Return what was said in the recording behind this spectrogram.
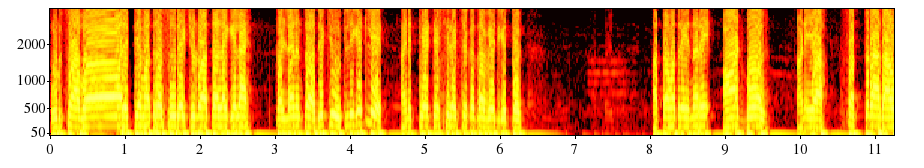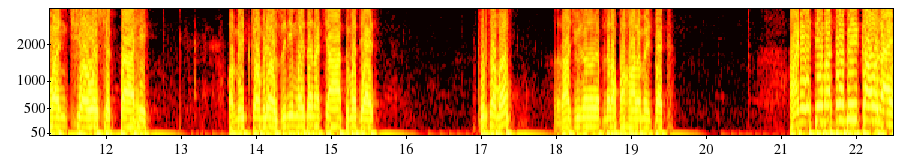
पुढचा बॉल इथे मात्र सूर्य चेंडू हाताळला गेलाय. पडल्यानंतर अधिकची उचली घेतली आणि थेट यष्टीरक्षकाचा वेध घेतोय. आता मात्र येणारे आठ बॉल आणि या सतरा धावांची आवश्यकता आहे. अमित कांबळे अजूनही मैदानाच्या आतमध्ये आहेत. पुढचा बॉल राजू आपल्याला पाहायला मिळत आहेत आणि इथे मात्र भिरकावलाय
